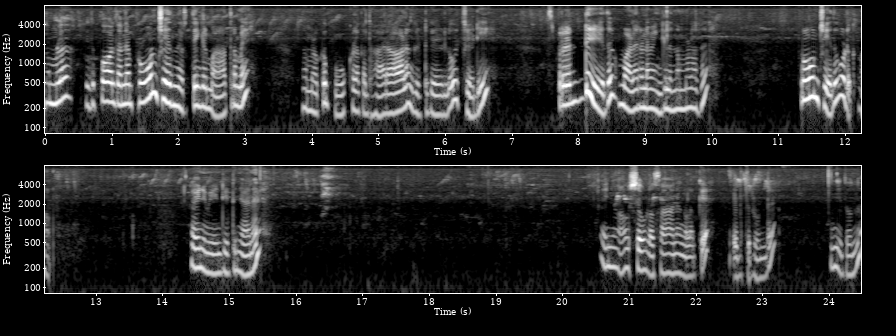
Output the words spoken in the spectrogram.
നമ്മൾ ഇതുപോലെ തന്നെ പ്രൂൺ ചെയ്ത് നിർത്തിയെങ്കിൽ മാത്രമേ നമ്മൾക്ക് പൂക്കളൊക്കെ ധാരാളം കിട്ടുകയുള്ളൂ. ചെടി സ്പ്രെഡ് ചെയ്ത് വളരണമെങ്കിൽ നമ്മളത് പ്രൂൺ ചെയ്ത് കൊടുക്കണം. അതിന് വേണ്ടിയിട്ട് ഞാൻ അതിന് ആവശ്യമുള്ള സാധനങ്ങളൊക്കെ എടുത്തിട്ടുണ്ട്. ഇനി ഇതൊന്ന്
